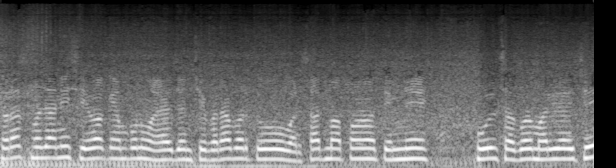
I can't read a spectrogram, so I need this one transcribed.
સરસ મજાની સેવા કેમ્પોનું આયોજન છે, બરાબર? તો વરસાદમાં પણ તેમને ફૂલ સગવડ મળી રહી છે.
